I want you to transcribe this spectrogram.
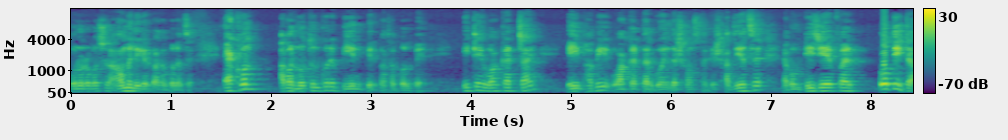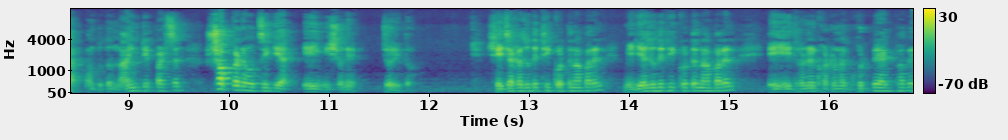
পনেরো বছর আওয়ামী লীগের কথা বলেছে। এখন আবার নতুন করে বিএনপির কথা বলবে। এটাই ওয়াকার চায় এইভাবেই ওয়াকার তার গোয়েন্দা সংস্থাকে সাজিয়েছে এবং ডিজিএফ এর প্রতিটা অন্তত নাইনটি পার্সেন্ট সবকটা হচ্ছে গিয়া এই মিশনে জড়িত। সেই জায়গা যদি ঠিক করতে না পারেন, মিডিয়া যদি ঠিক করতে না পারেন, এই এই ধরনের ঘটনা ঘটবে একভাবে,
